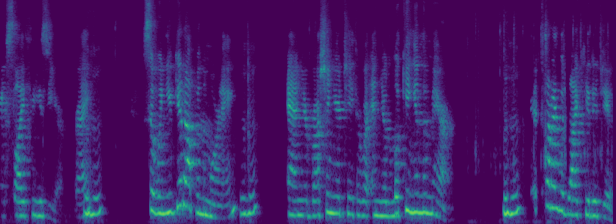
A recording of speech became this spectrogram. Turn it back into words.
makes life easier, right? Mhm. So when you get up in the morning Mhm. and you're brushing your teeth or what, and you're looking in the mirror, Mhm. here's what I would like you to do.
